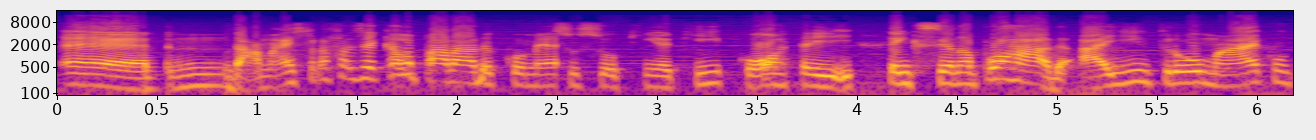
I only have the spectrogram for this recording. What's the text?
é, não dá mais pra fazer aquela parada. Começa o soquinho aqui, corta e tem que ser na porrada. Aí entrou o Michael,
